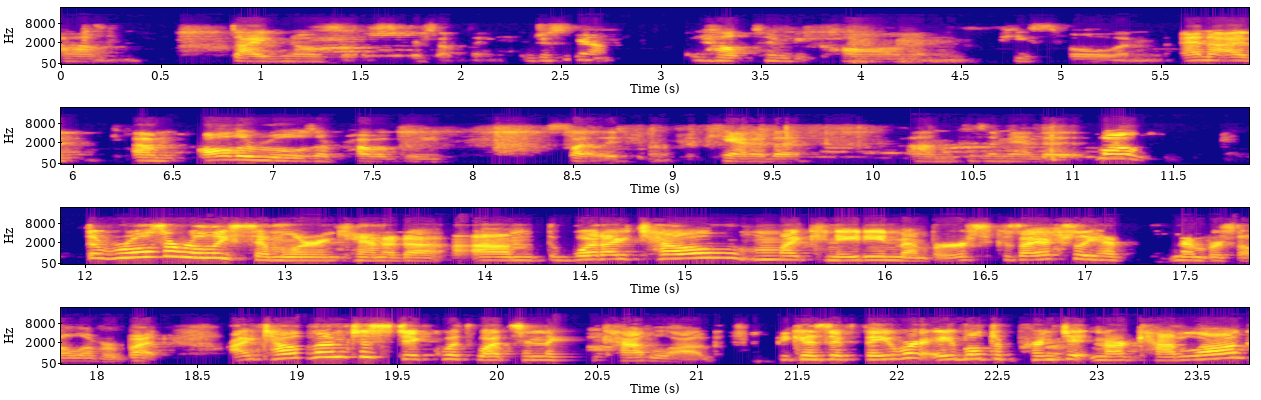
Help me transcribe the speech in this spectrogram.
um, diagnosis or something. It just yeah. it helped him be calm and peaceful, and and I um, all the rules are probably slightly different for Canada because um, Amanda. Well, the rules are really similar in Canada. Um, what I tell my Canadian members, because I actually have members all over, but I tell them to stick with what's in the catalog because if they were able to print it in our catalog,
